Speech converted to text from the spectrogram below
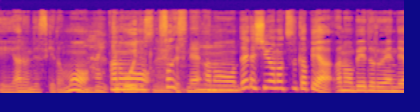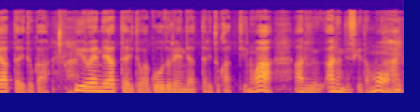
類あるんですけども、はい、あの、そうですね、うん、あの大体主要の通貨ペアあの米ドル円であったりとか、ユーロ円であったりとか5ドル円であったりとかっていうのはあるあるんですけども、はい、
